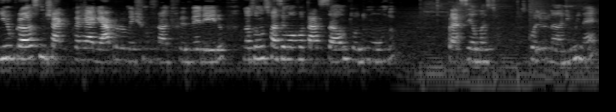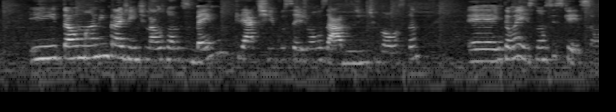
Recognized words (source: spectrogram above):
E no próximo Chaco RH, provavelmente no final de fevereiro, nós vamos fazer uma votação, todo mundo, pra ser uma escolha unânime, né? E, então mandem pra gente lá os nomes bem criativos, sejam ousados, a gente gosta. É, então é isso, não se esqueçam.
